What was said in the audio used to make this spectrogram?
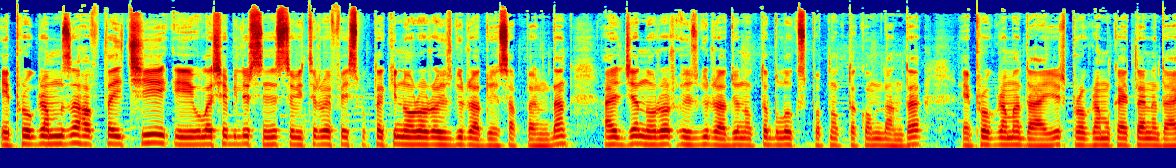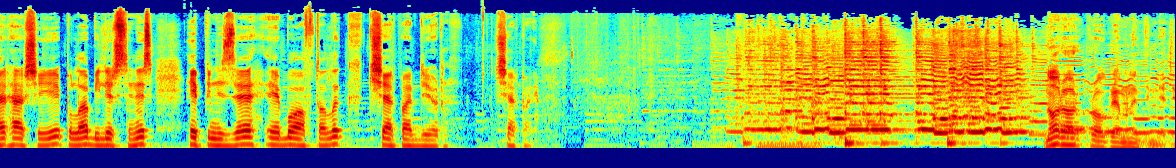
E, programımıza hafta içi e, ulaşabilirsiniz Twitter ve Facebook'taki Noror Özgür Radyo hesaplarından. Ayrıca nororözgürradyo.blogspot.com'dan da e, programa dair, programın kayıtlarına dair her şeyi bulabilirsiniz. Hepinize e, bu haftalık kişer pay diyorum. Kişer pay. Noror programını dinlediniz.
